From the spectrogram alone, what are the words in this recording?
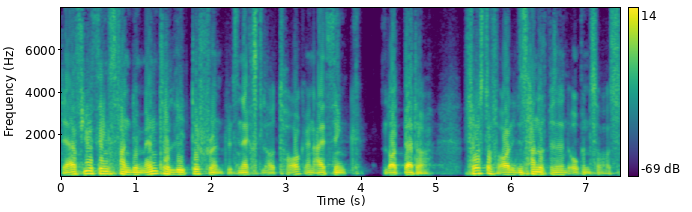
There are a few things fundamentally different with Nextcloud Talk, and I think a lot better. First of all, it is 100% open source.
